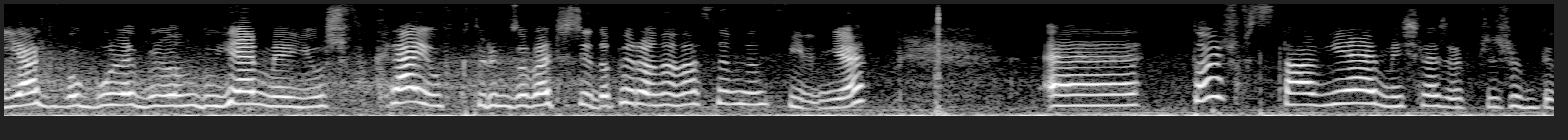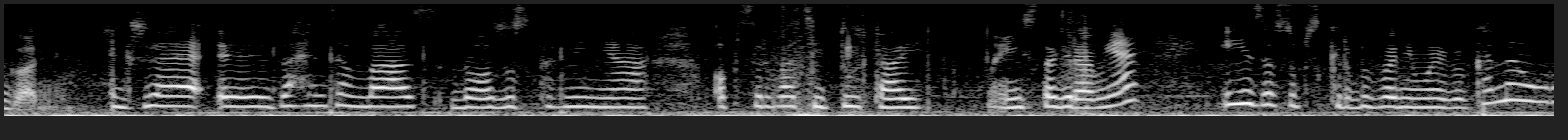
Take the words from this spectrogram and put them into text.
jak w ogóle wylądujemy już w kraju, w którym zobaczycie dopiero na następnym filmie, to już wstawię, myślę, że w przyszłym tygodniu. Także e, zachęcam Was do zostawienia obserwacji tutaj na Instagramie i zasubskrybowania mojego kanału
